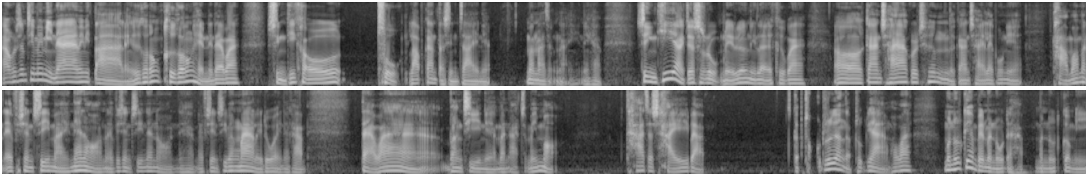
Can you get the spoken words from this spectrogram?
อัลกอริทึมที่ไม่มีหน้าไม่มีตาอะไรคือเขาต้องคือเขาต้องเห็นได้ว่าสิ่งที่เขาถูกรับการตัดสินใจเนี่ยมันมาจากไหนนะครับ สิ่งที่อยากจะสรุปในเรื่องนี้เลยคือว่าออการใช้อัลกอริทึมหรือการใช้อะไรพวกนี้ถามว่ามัน efficiency ไหมแน่นอนมัน efficiency แน่นอนนะครับ efficiency มากๆเลยด้วยนะครับ แต่ว่าบางทีเนี่ยมันอาจจะไม่เหมาะ ถ้าจะใช้แบบกับทุกเรื่องกับทุกอย่าง เพราะว่า มนุษย์ก็ยังเป็นมนุษย์นะครับ มนุษย์ก็มี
